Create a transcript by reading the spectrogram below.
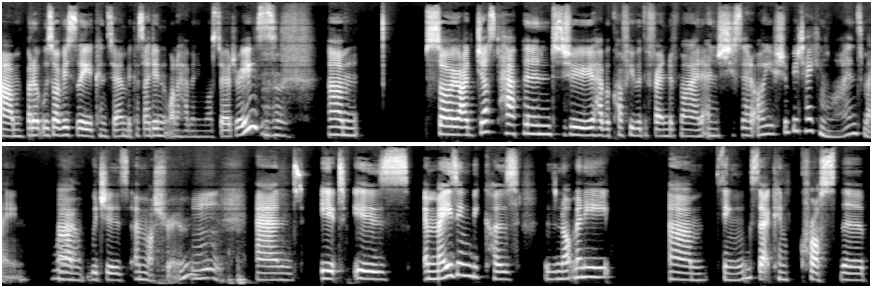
Um, but it was obviously a concern because I didn't want to have any more surgeries. Mm-hmm. Um, so I just happened to have a coffee with a friend of mine, and she said, "Oh, you should be taking lion's mane." um, which is a mushroom. Mm. And it is amazing because there's not many um, things that can cross the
